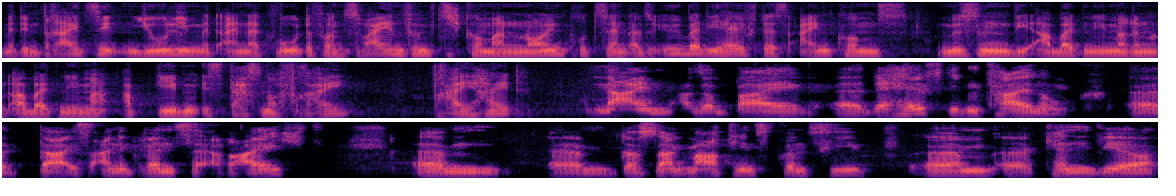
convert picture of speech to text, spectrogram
mit dem 13. Juli mit einer Quote von 52,9 Prozent, also über die Hälfte des Einkommens müssen die Arbeitnehmerinnen und Arbeitnehmer abgeben. Ist das noch frei? Freiheit? Nein, also bei äh, der hälftigen Teilung, äh, da ist eine Grenze erreicht. Ähm, ähm, das St. Martins-Prinzip ähm, äh, kennen wir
